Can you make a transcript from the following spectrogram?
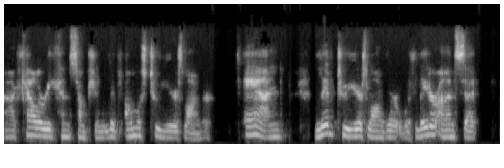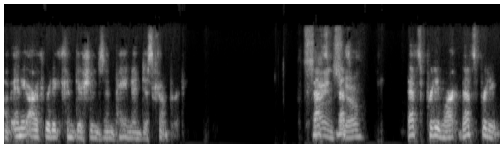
uh, calorie consumption lived almost two years longer and lived two years longer with later onset of any arthritic conditions and pain and discomfort. Science, that's- Joe. That's pretty mar- that's pretty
